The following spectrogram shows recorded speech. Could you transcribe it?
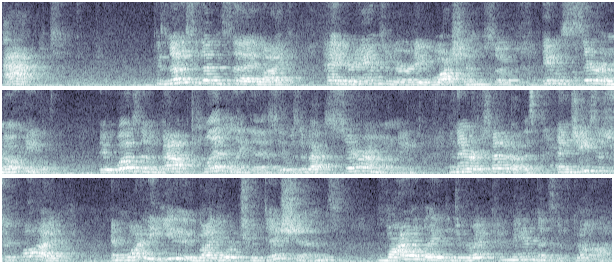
act. Because notice it doesn't say, like, hey, your hands are dirty, wash them. So it was ceremonial. It wasn't about cleanliness, it was about ceremony. And they were upset about this. And Jesus replied, And why do you, by your traditions, violate the direct commandments of God.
